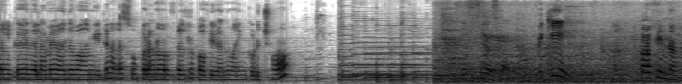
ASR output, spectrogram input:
மில்க்கு இதெல்லாமே வந்து வாங்கிட்டு நல்ல சூப்பரான ஒரு ஃபில்டர் காஃபி வந்து வாங்கி குடித்தோம் விக்கி காஃபி தான்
